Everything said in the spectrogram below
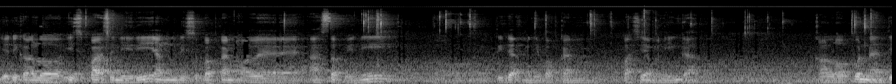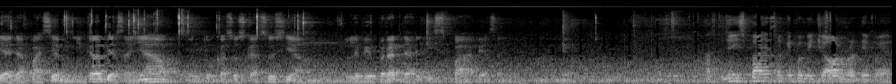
Jadi kalau ISPA sendiri yang disebabkan oleh asap ini uh, tidak menyebabkan pasien meninggal. Kalaupun nanti ada pasien meninggal biasanya untuk kasus-kasus yang lebih berat dari ISPA biasanya. Artinya ISPA sebagai pemicu awal berarti Pak ya?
